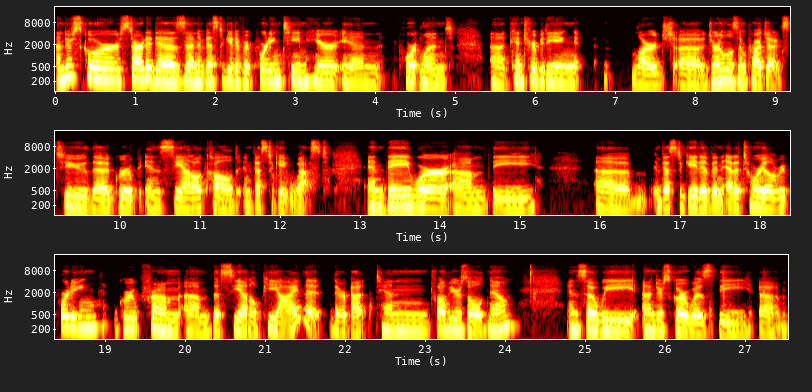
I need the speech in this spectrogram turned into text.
Underscore started as an investigative reporting team here in Portland, uh, contributing large uh, journalism projects to the group in Seattle called Investigate West. And they were um, the uh, investigative and editorial reporting group from um, the Seattle PI that they're about 10, 12 years old now. And so we underscore was the um,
